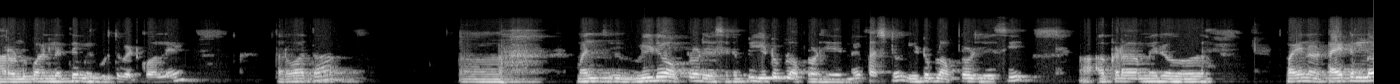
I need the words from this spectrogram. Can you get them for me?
ఆ రెండు పాయింట్లు అయితే మీరు గుర్తుపెట్టుకోవాలి తర్వాత మంచి వీడియో అప్లోడ్ చేసేటప్పుడు యూట్యూబ్లో అప్లోడ్ చేయండి. ఫస్ట్ యూట్యూబ్లో అప్లోడ్ చేసి అక్కడ మీరు పైన టైటిల్లో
